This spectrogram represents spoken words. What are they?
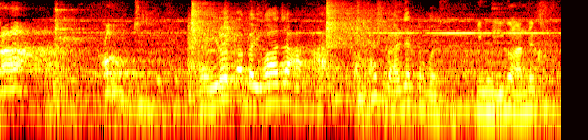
아! 어, 죄송- 야, 이럴까봐 이거 하자. 아, 아, 하지 말랬던 거였어. 이거 이건 안될것 같아.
